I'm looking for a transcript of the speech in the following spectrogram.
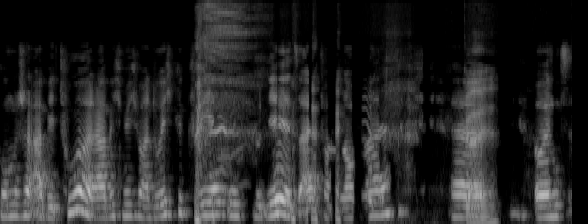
komische Abitur. Da habe ich mich mal durchgequält und studiere jetzt einfach nochmal. Äh, und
